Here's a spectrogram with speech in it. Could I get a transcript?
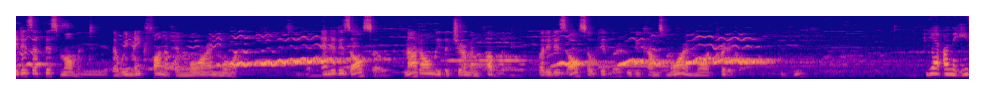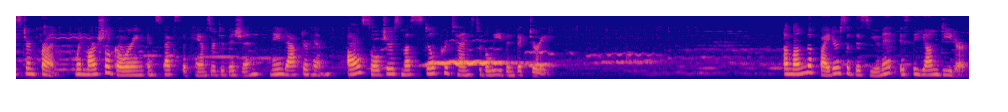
It is at this moment that we make fun of him more and more. And it is also, not only the German public, but it is also Hitler who becomes more and more critical. Yet on the Eastern Front, when Marshal Goering inspects the Panzer Division, named after him, all soldiers must still pretend to believe in victory. Among the fighters of this unit is the young Dieter.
